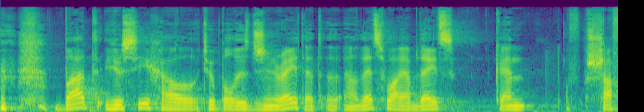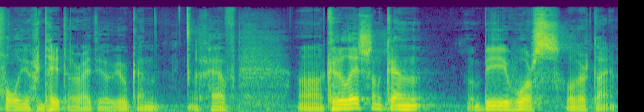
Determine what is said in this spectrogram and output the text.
but you see how tuple is generated uh, uh, that's why updates can shuffle your data, right? You, you can have uh, correlation can be worse over time.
